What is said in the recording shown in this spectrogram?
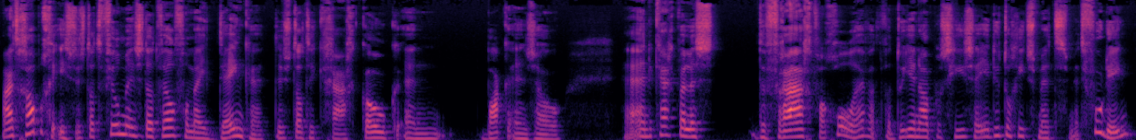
Maar het grappige is dus dat veel mensen dat wel van mij denken. Dus dat ik graag kook en bak en zo. En dan krijg ik wel eens de vraag van, goh, hè, wat, wat doe je nou precies? Je doet toch iets met, met voeding?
